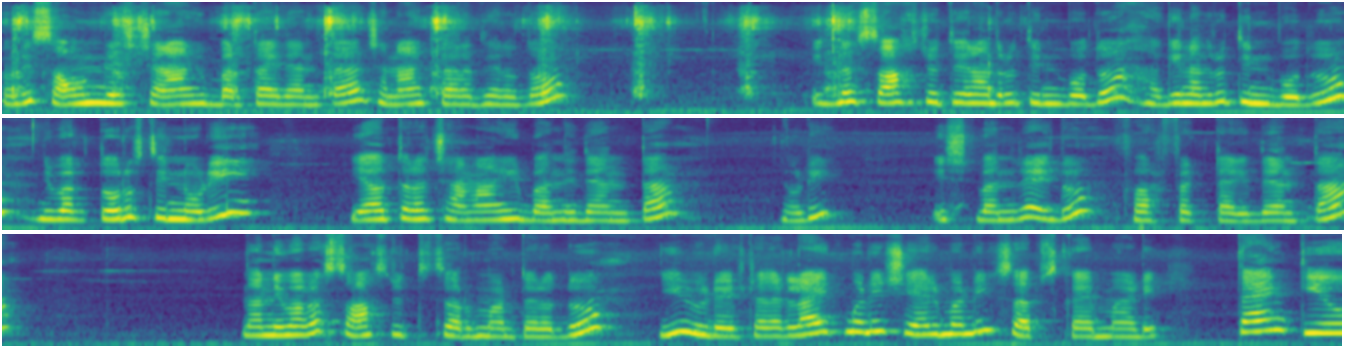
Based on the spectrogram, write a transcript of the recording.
ನೋಡಿ ಸೌಂಡ್ ಎಷ್ಟು ಚೆನ್ನಾಗಿ ಬರ್ತಾ ಇದೆ ಅಂತ ಚೆನ್ನಾಗಿ ಕರೆದಿರೋದು. ಇದನ್ನ ಸಾಸ್ ಜೊತೆ ಏನಾದರೂ ತಿನ್ಬೋದು, ಹಾಗೇನಾದರೂ ತಿನ್ಬೋದು. ಇವಾಗ ತೋರಿಸ್ತೀನಿ ನೋಡಿ, ಯಾವ ಥರ ಚೆನ್ನಾಗಿ ಬಂದಿದೆ ಅಂತ. ನೋಡಿ, ಇಷ್ಟು ಬಂದರೆ ಇದು ಪರ್ಫೆಕ್ಟ್ ಆಗಿದೆ ಅಂತ. ನಾನು ಇವಾಗ ಸಾಸ್ ಜೊತೆ ಸರ್ವ್ ಮಾಡ್ತಾ ಇರೋದು. ಈ ವಿಡಿಯೋ ಇಷ್ಟ ಆದರೆ ಲೈಕ್ ಮಾಡಿ ಶೇರ್ ಮಾಡಿ ಸಬ್ಸ್ಕ್ರೈಬ್ ಮಾಡಿ. ಥ್ಯಾಂಕ್ ಯು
